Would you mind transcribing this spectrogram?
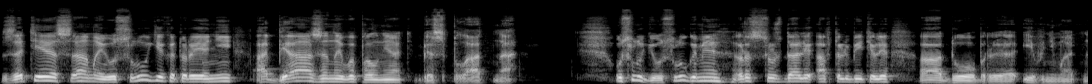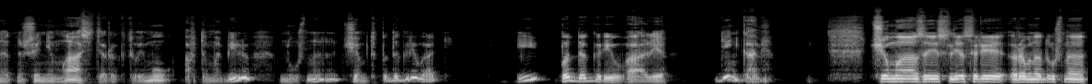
за те самые услуги, которые они обязаны выполнять бесплатно. Услуги услугами, рассуждали автолюбители, а доброе и внимательное отношение мастера к твоему автомобилю нужно чем-то подогревать. И подогревали деньгами. Чумазы и слесари равнодушно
